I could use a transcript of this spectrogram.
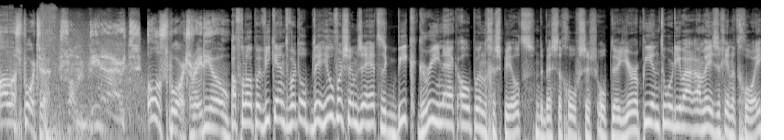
Alle sporten van binnenuit. All Sport Radio. Afgelopen weekend wordt op de Hilversumse het Big Green Egg Open gespeeld. De beste golfsters op de European Tour die waren aanwezig in het gooi.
